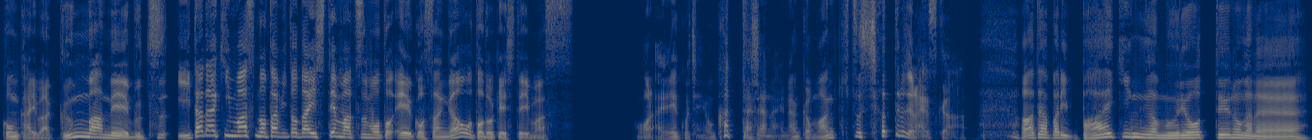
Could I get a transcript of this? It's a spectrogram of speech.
今回は群馬名物いただきますの旅と題して松本英子さんがお届けしていますほら英子ちゃんよかったじゃない。なんか満喫しちゃってるじゃないですか。あとやっぱりバイキングが無料っていうのがね。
